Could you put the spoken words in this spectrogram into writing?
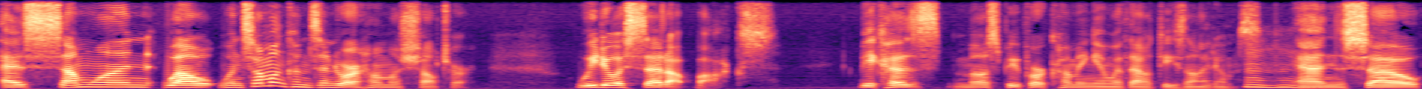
as someone, well, when someone comes into our homeless shelter, we do a setup box because most people are coming in without these items, and so.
